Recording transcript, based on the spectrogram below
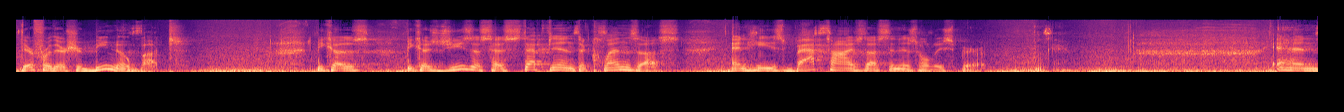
Therefore, there should be no but. Because, because Jesus has stepped in to cleanse us and he's baptized us in his Holy Spirit. Okay? And,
